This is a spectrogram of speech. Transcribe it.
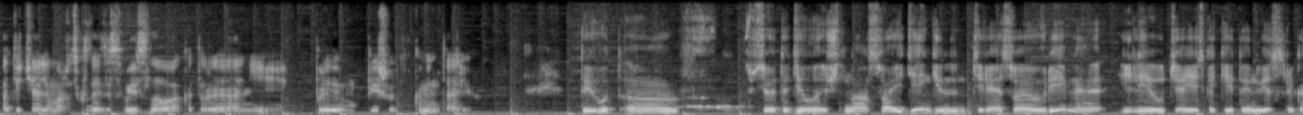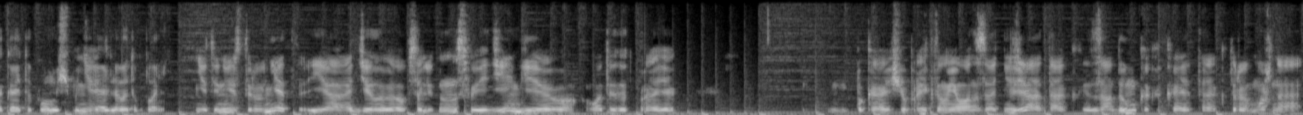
отвечали, можно сказать, за свои слова, которые они пишут в комментариях. Ты вот э, все это делаешь на свои деньги, теряя свое время, или у тебя есть какие-то инвесторы, какая-то помощь материальная нет. в этом плане? Нет, инвесторов нет. Я делаю абсолютно на свои деньги вот этот проект. Пока еще проектом его назвать нельзя, а так задумка какая-то, которую можно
